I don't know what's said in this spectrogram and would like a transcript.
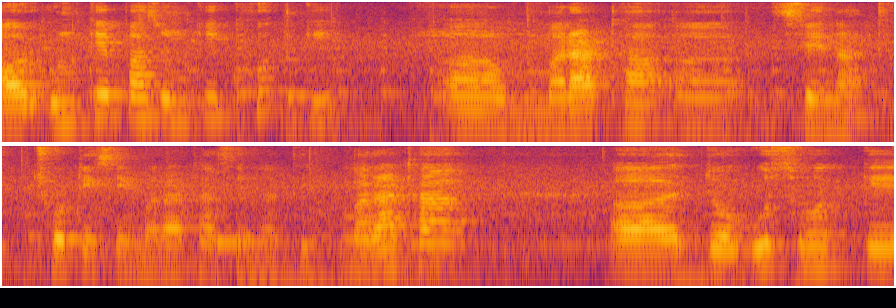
और उनके पास उनकी खुद की मराठा सेना थी, छोटी सी मराठा सेना थी। मराठा जो उस वक्त के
